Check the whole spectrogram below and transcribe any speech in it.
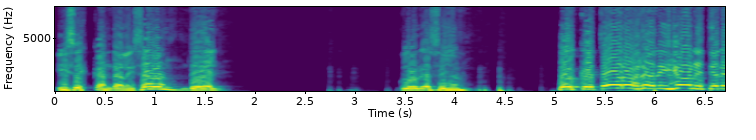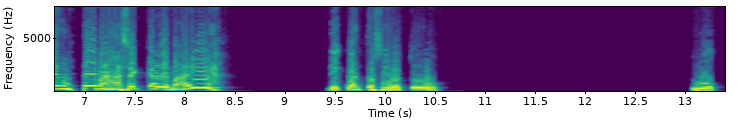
Y se escandalizaban de él. Gloria al Señor. Porque todas las religiones tienen un tema acerca de María. ¿De cuántos hijos tuvo? Tuvo,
